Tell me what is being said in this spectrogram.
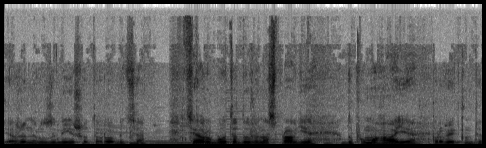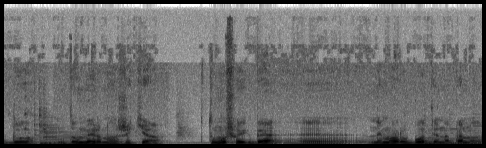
Я вже не розумію, що то робиться. Ця робота дуже насправді допомагає привикнути до, до мирного життя. Тому що якби е, нема роботи, напевно,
